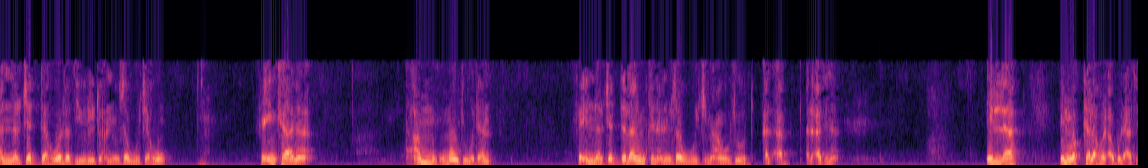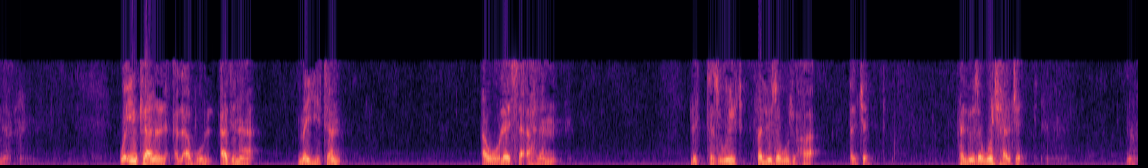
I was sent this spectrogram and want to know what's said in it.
أن الجد هو الذي يريد أن يزوجه. فإن كان عمه موجودا فإن الجد لا يمكن أن يزوج مع وجود الأب الأدنى. إلا إن وكله الأب الأدنى. وإن كان الأب الأدنى ميتا أو ليس أهلا للتزويج فليزوجها الجد فليزوجها الجد. نعم.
